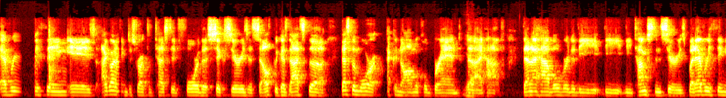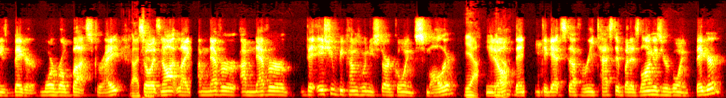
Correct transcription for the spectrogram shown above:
everything is I got everything destructive tested for the six series itself because that's the that's the more economical brand yeah. that I have. Then I have over to the the the tungsten series, but everything is bigger, more robust, right? Gotcha. So it's not like I'm never I'm never the issue becomes when you start going smaller. Yeah. You know, yeah. then you need to get stuff retested. But as long as you're going bigger,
